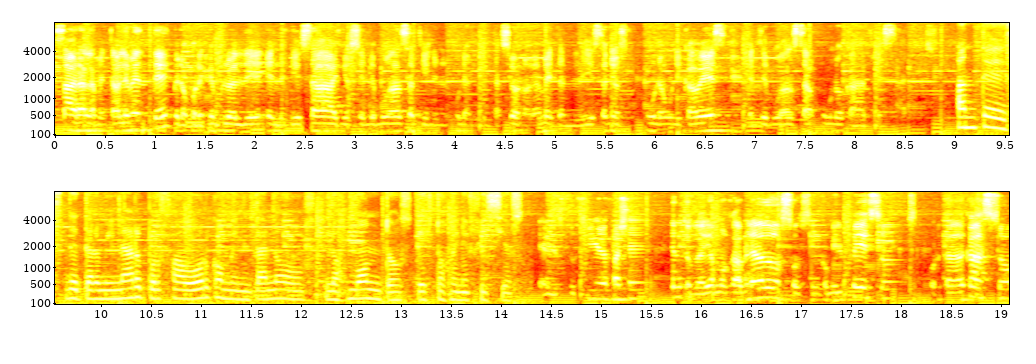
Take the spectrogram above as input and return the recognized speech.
pasara lamentablemente, pero por ejemplo el de, el de 10 años, el de mudanza tienen una limitación obviamente, el de 10 años una única vez, el de mudanza uno cada tres años. Antes de terminar, por favor, comentanos los montos de estos beneficios. El subsidio de fallecimiento que habíamos hablado son 5 mil pesos por cada caso.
